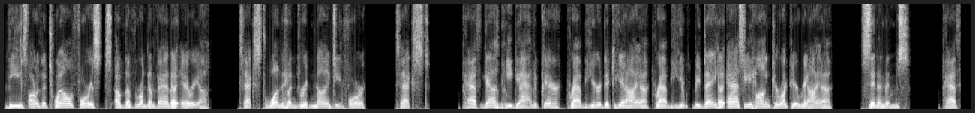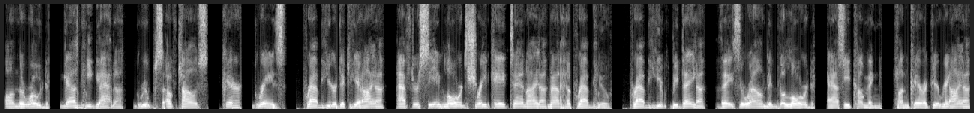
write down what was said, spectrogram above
These are the 12 forests of the Vrindavana area. Text 194. Text. Pathgasbhi Gadakar Prabhurdikyaya Prabhubidaya Asihankarakiraya. Synonyms. Path, on the road, Gasbhi Gada, groups of cows, care, graze, Prabhurdikyaya, after seeing Lord Sri Caitanya Mahaprabhu. Prabhubidaya, they surrounded the Lord, as he coming, Hankarakiraya,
